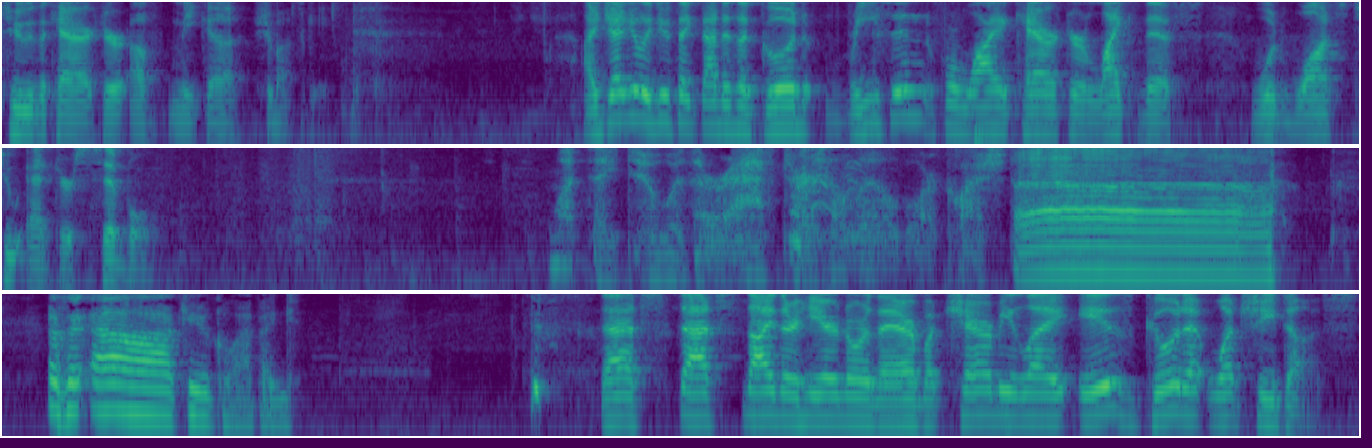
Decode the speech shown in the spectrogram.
to the character of Mika Shimotsuki. I genuinely do think that is a good reason for why a character like this would want to enter Sibyl. What they do with her after is a little more questionable. Ah, I say, ah, cue clapping. That's that's neither here nor there, but Cherami Leigh is good at what she does,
